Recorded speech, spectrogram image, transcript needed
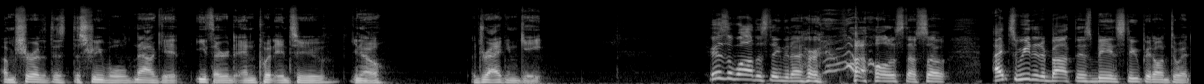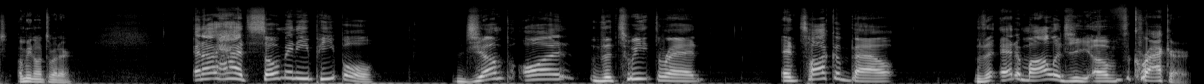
I'm sure that this the stream will now get ethered and put into, you know, a Dragon Gate. Here's the wildest thing that I heard about all this stuff. So I tweeted about this being stupid on Twitch. I mean on Twitter. And I had so many people jump on the tweet thread and talk about the etymology of cracker.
